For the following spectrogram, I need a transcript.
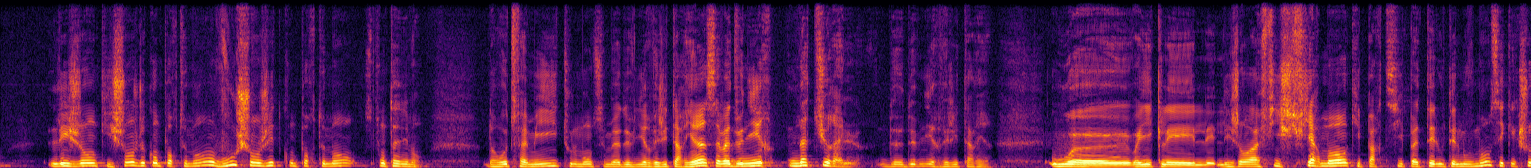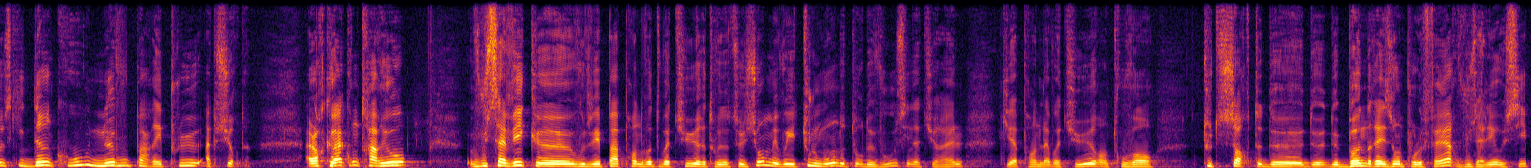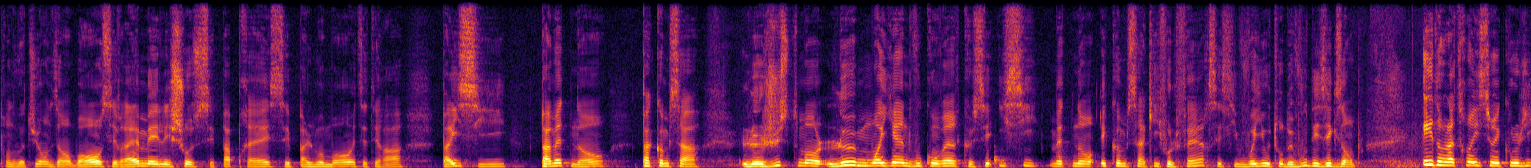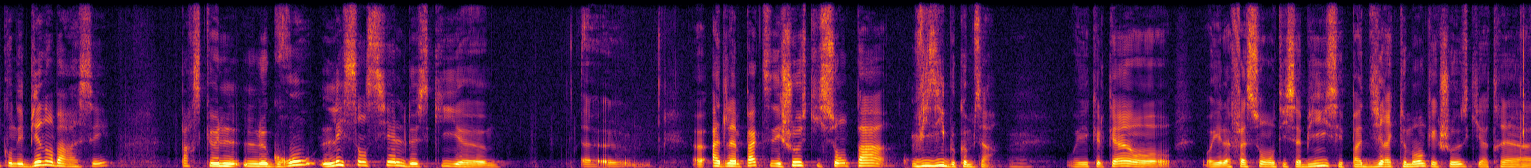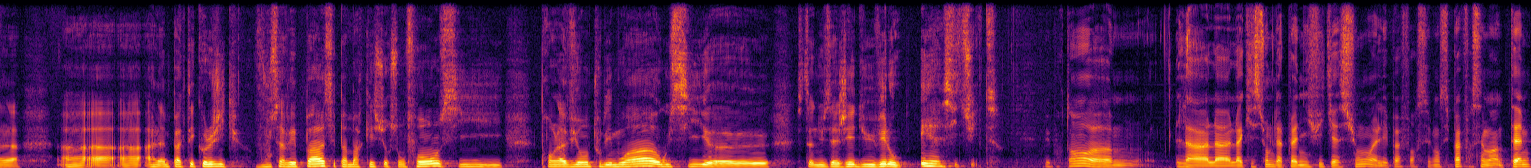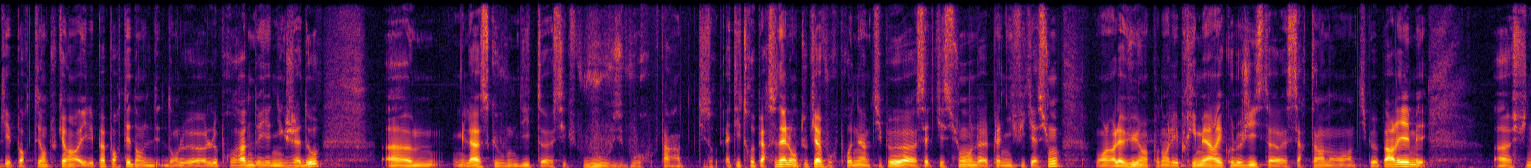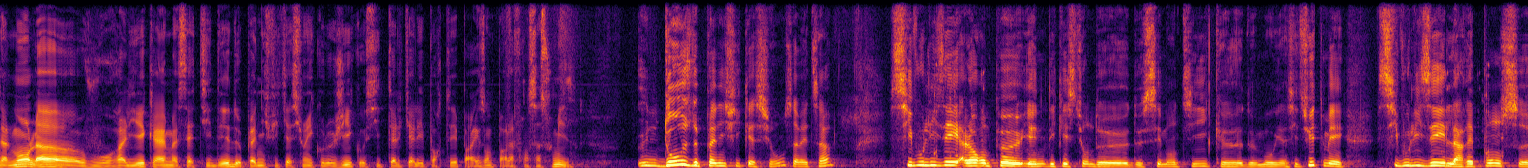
les gens qui changent de comportement, vous changez de comportement spontanément. Dans votre famille, tout le monde se met à devenir végétarien, ça va devenir naturel de devenir végétarien où euh, vous voyez que les, gens affichent fièrement qu'ils participent à tel ou tel mouvement, c'est quelque chose qui d'un coup ne vous paraît plus absurde. Alors qu'à contrario, vous savez que vous ne devez pas prendre votre voiture et trouver d'autres solutions, mais vous voyez tout le monde autour de vous, c'est naturel, qui va prendre la voiture en trouvant toutes sortes de, bonnes raisons pour le faire. Vous allez aussi prendre voiture en disant bon, c'est vrai, mais les choses, c'est pas prêt, c'est pas le moment, etc. Pas ici, pas maintenant comme ça. Justement, le moyen de vous convaincre que c'est ici, maintenant et comme ça qu'il faut le faire, c'est si vous voyez autour de vous des exemples. Et dans la transition écologique, on est bien embarrassé parce que le gros, l'essentiel de ce qui euh, euh, a de l'impact, c'est des choses qui ne sont pas visibles comme ça. Vous voyez quelqu'un, vous voyez la façon dont il s'habille, c'est pas directement quelque chose qui a trait à, l'impact écologique. Vous savez pas, c'est pas marqué sur son front s'il prend l'avion tous les mois ou si euh, c'est un usager du vélo, et ainsi de suite. Mais pourtant, euh, la, question de la planification, elle n'est pas forcément, c'est pas forcément un thème qui est porté, en tout cas, il n'est pas porté dans le, programme de Yannick Jadot. Euh, là, ce que vous me dites, euh, c'est que vous, à titre personnel, en tout cas, vous reprenez un petit peu euh, cette question de la planification. Bon, on l'a vu hein, pendant les primaires écologistes, certains en ont un petit peu parlé, mais finalement, là, vous vous ralliez quand même à cette idée de planification écologique aussi telle qu'elle est portée, par exemple, par la France insoumise. Une dose de planification, ça va être ça. Si vous lisez, alors on peut, il y a des questions de, sémantique, de mots et ainsi de suite, mais si vous lisez la réponse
